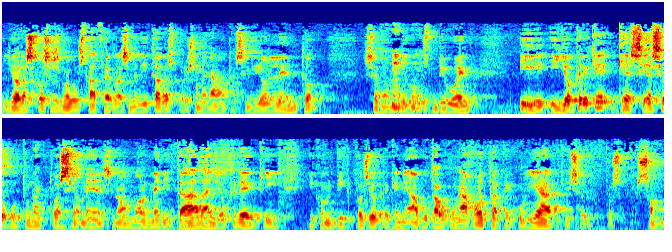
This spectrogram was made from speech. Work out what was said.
yo las cosas me gusta hacerlas meditadas, por eso me llaman Casimiro lento, según diu, diuen, i, i jo crec que, que sí ha sigut una actuació més, no? molt meditada, jo crec, i, i com dic, doncs jo crec que n'hi ha hagut alguna gota peculiar, que això doncs, són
